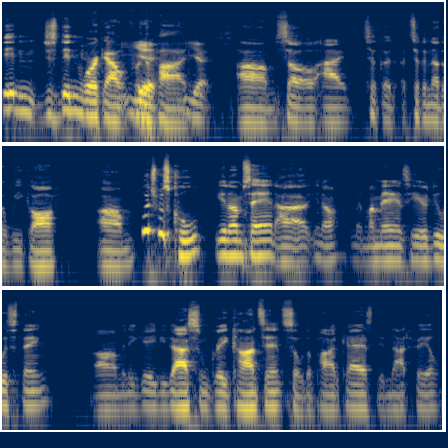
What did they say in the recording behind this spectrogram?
didn't just didn't work out for the pod. Yes. Um, so I took a I took another week off, um, which was cool. You know what I'm saying? Uh, you know, let my man's here do his thing. Um, and he gave you guys some great content, so the podcast did not fail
